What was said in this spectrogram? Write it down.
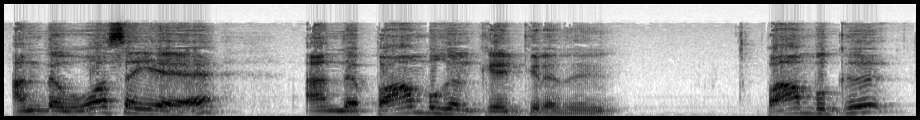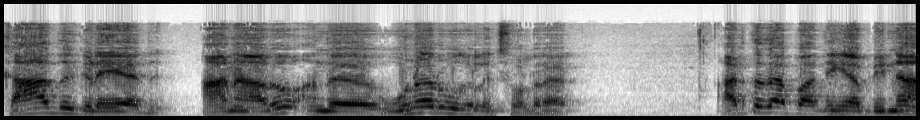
அந்த ஓசைய அந்த பாம்புகள் கேட்கிறது. பாம்புக்கு காது கிடையாது. ஆனாலும் அந்த உணர்வுகளை சொல்றார். அடுத்ததா பாத்தீங்க அப்படின்னா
